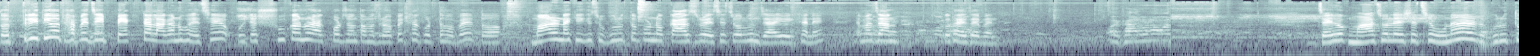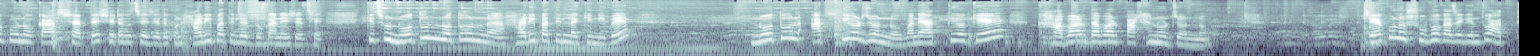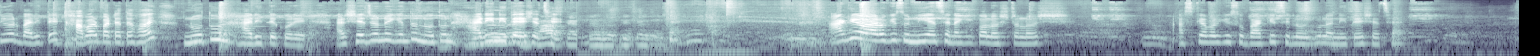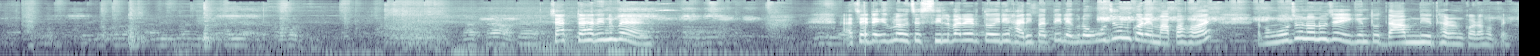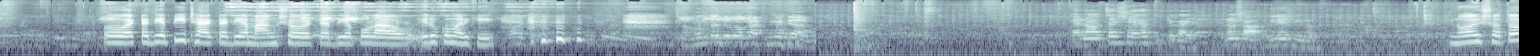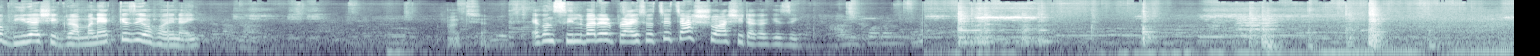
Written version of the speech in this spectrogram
তো তৃতীয় ধাপে যে প্যাকটা লাগানো হয়েছে, ওইটা শুকানোর আগ পর্যন্ত আমাদের অপেক্ষা করতে হবে। তো মার নাকি কিছু গুরুত্বপূর্ণ কাজ রয়েছে, চলুন যাই ওইখানে। এমা যান, কোথায় যাবেন? যাই হোক, মা চলে এসেছে ওনার গুরুত্বপূর্ণ কাজ সারতে, সেটা হচ্ছে যে দেখুন, হাড়ি পাতিলের দোকানে এসেছে। কিছু নতুন নতুন হাড়ি পাতিল নাকি নিবে? নতুন আত্মীয়র জন্য মানে আত্মীয়কে খাবার দাবার পাঠানোর জন্য। যে কোনো শুভ কাজে কিন্তু আত্মীয়র বাড়িতে খাবার পাঠাতে হয় নতুন হাঁড়িতে করে। আর সেজন্যই কিন্তু নতুন হাঁড়ি নিতে এসেছে। আগেও আরও কিছু নিয়েছে নাকি কলস টলস? আজকে আবার কিছু বাকি ছিল, ওইগুলো নিতে এসেছে। চারটা হাঁড়ি নেবেন আচ্ছা এটা এগুলো হচ্ছে সিলভারের তৈরি হাঁড়ি পাতিল। এগুলো ওজন করে মাপা হয় এবং ওজন অনুযায়ী কিন্তু দাম নির্ধারণ করা হবে। ও, একটা দিয়ে পিঠা, একটা দিয়ে মাংস, একটা দিয়ে পোলাও, এরকম আর কি। চারশো একাত্তর টাকায় নশো বিরাশি গ্রাম। নয় শত বিরাশি গ্রাম মানে এক কেজিও হয় নাই। আচ্ছা। এখন সিলভারের প্রাইস হচ্ছে চারশো আশি টাকা কেজি।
